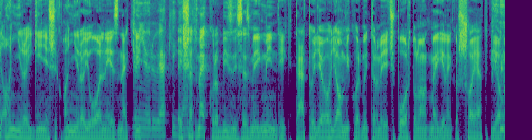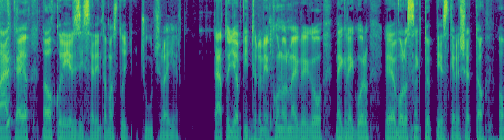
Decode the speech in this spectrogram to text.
annyira igényesek, annyira jól néznek ki. Gyönyörűek, igen. És hát mekkora biznisz ez még mindig. Tehát, hogy, hogy amikor, mit tudom, egy sportolónak megjelenik a saját pia márkája, na akkor érzi szerintem azt, hogy csúcsra ért. Tehát, hogy a mit tudom, én, Conor McGregor, McGregor eh, valószínűleg több pénzt keresett a, a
